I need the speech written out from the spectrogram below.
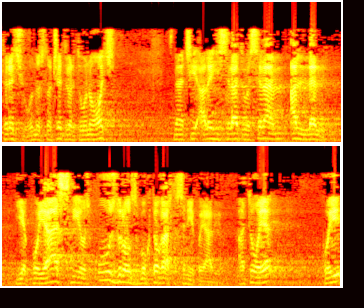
treću, odnosno četvrtu noć znači alaihi salatu ve selam allel je pojasnio uzrok zbog toga što se nije pojavio a to je koji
